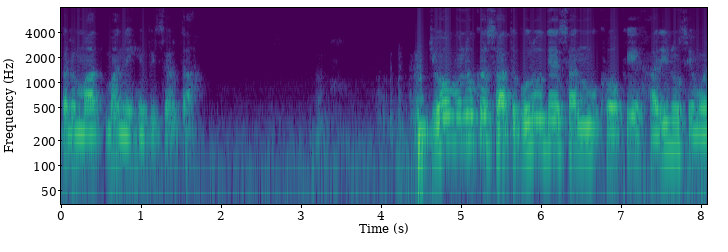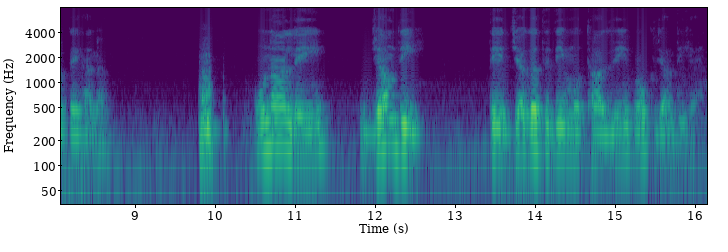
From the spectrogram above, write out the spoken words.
ਪਰਮਾਤਮਾ ਨਹੀਂ ਵਿਸਰਦਾ। ਜੋ ਮਨੁੱਖ ਸਤਿਗੁਰੂ ਦੇ ਸਨਮੁਖ ਹੋ ਕੇ ਹਰੀ ਨੂੰ ਸਿਮਰਦੇ ਹਨ ਉਹਨਾਂ ਲਈ ਜਮ ਦੀ ਤੇ ਜਗਤ ਦੀ ਮੁਤਾਜ਼ੀ ਮੁੱਕ ਜਾਂਦੀ ਹੈ।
